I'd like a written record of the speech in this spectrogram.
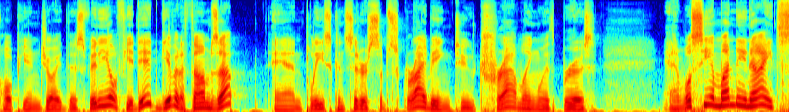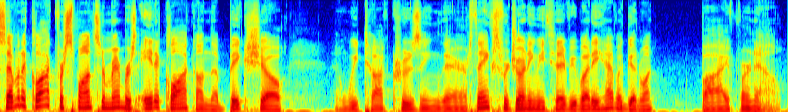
hope you enjoyed this video. If you did, give it a thumbs up, and please consider subscribing to Traveling with Bruce. And we'll see you Monday nights, 7 o'clock for sponsor members, 8 o'clock on the big show. And we talk cruising there. Thanks for joining me today, everybody. Have a good one. Bye for now.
